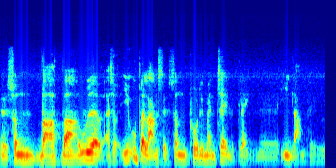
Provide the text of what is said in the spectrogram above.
øh, sådan var, var ude af, altså i ubalance sådan på det mentale plan øh, i en lang periode.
